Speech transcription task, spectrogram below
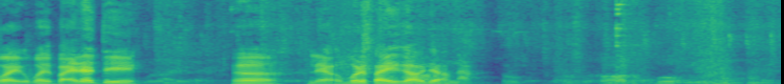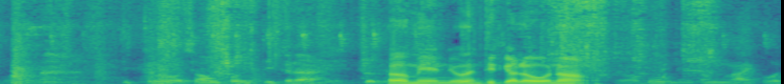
ค่อยก็บ่ไปไปแล้วติเออแล้วบ่ได้ไปคือเก่าจ้ะนักก็ดอกโบกนี้ติดตัวสองคนติดก็ได้เออแม่นอยู่ติดกับโลเนาะแต่ว่าโบกนี่ต้องลายคน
